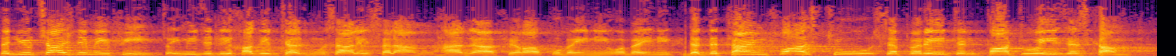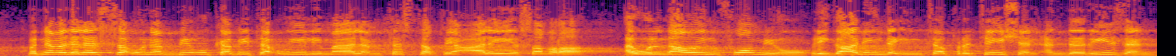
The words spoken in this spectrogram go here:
That you charge them a fee. So immediately Khadir tells Musa alayhi salam, هَذَا فِرَاقُ بَيْنِي وَبَيْنِكَ That the time for us to separate and part ways has come. But nevertheless, سَأُنَبِّئُكَ بِتَأْوِيلِ مَا لَمْ تَسْتَطِعْ عَلَيْهِ صَبْرًا I will now inform you regarding the interpretation and the reason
